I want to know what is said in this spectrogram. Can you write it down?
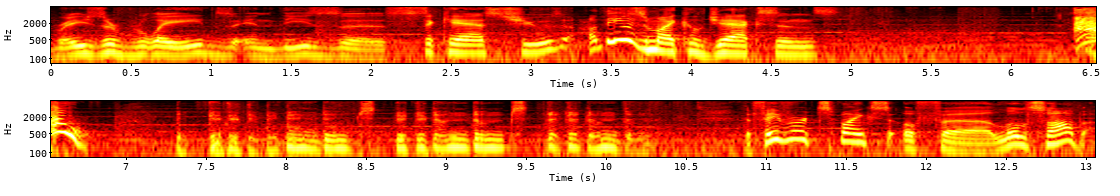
razor blades in these uh, sick ass shoes. Are these Michael Jacksons? Ow! The favorite spikes of uh, Lil Saba.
